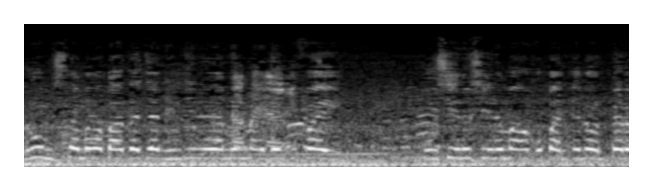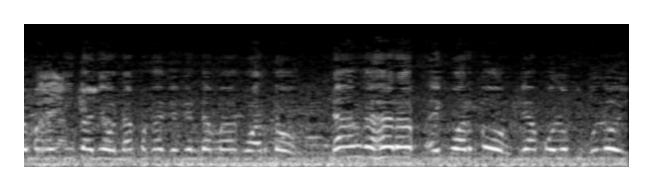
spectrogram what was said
rooms ng mga bata dyan. Hindi na namin ma-identify kung sino-sino mga okupante noon. Pero makikita nyo, napakagaganda mga kwarto. Na ang kaharap ay kwarto ni Apollo Kibuloy.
